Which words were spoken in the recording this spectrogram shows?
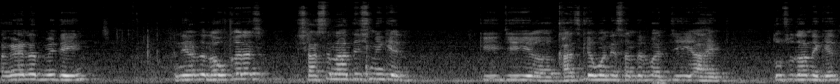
सगळ्यांनाच मी देईन. आणि आता लवकरच शासन आदेश निघेल की जी खाजगी वने संदर्भात जी आहेत तो सुद्धा निघेल.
